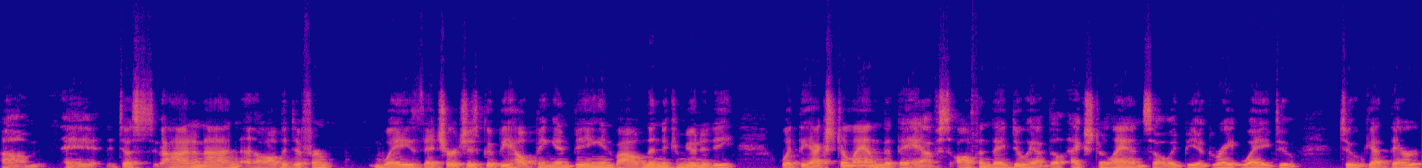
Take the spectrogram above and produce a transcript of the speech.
um, uh, just on and on, all the different ways that churches could be helping and being involved in the community with the extra land that they have. Often they do have the extra land, so it'd be a great way to to get their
